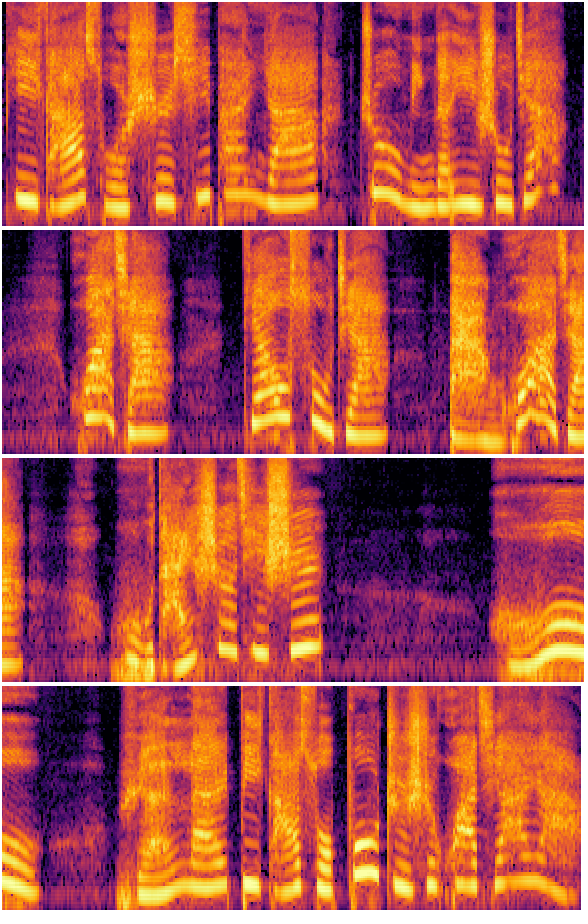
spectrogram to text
毕卡索是西班牙著名的艺术家、画家、雕塑家、版画家、舞台设计师。”哦，原来毕卡索不只是画家呀！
